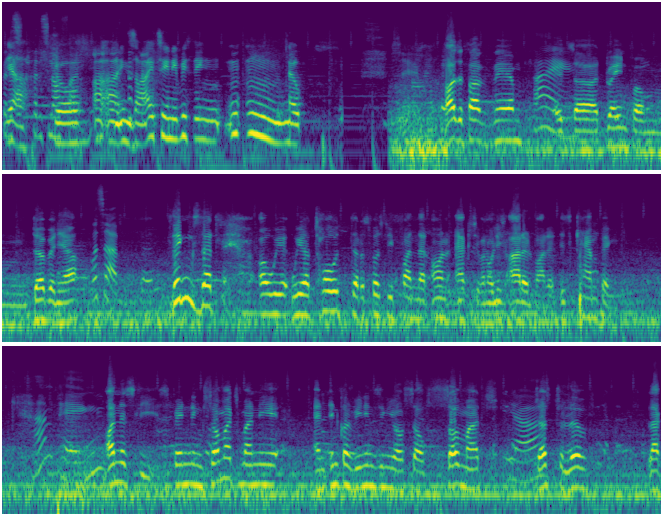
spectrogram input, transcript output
But yeah, it's- but it's not your, fun. Uh, uh, anxiety and everything. Mm-mm, nope. Shame. How's it 5 p.m.? Hi. It's uh, Dwayne from Durban, yeah. What's up? Things that oh, we, we are told that are supposed to be fun that aren't actually fun, or at least I don't find it, is camping. Camping? Honestly, spending so much money and inconveniencing yourself so much Yeah. just to live like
